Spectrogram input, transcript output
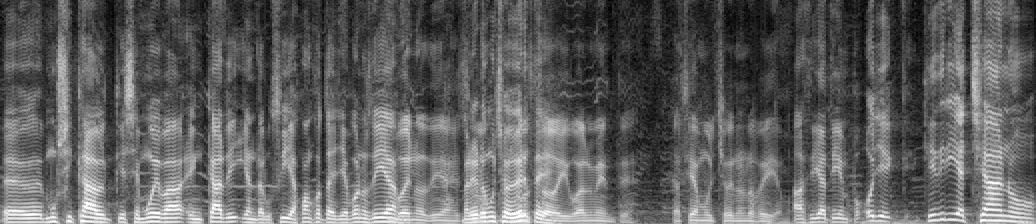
eh, musical que se mueva en Cádiz y Andalucía. Juan Tellez, buenos días. Buenos días. Jesús. Me alegro mucho de gusto, verte. igualmente. Hacía mucho que no nos veíamos. Hacía tiempo. Oye, ¿qué- ¿qué diría Chano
